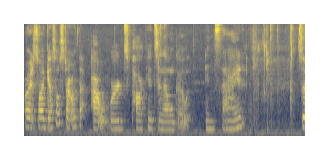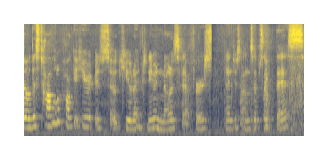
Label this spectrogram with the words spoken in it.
All right, so I guess I'll start with the outwards pockets and then we'll go inside. So this top little pocket here is so cute. I didn't even notice it at first. And it just unzips like this.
